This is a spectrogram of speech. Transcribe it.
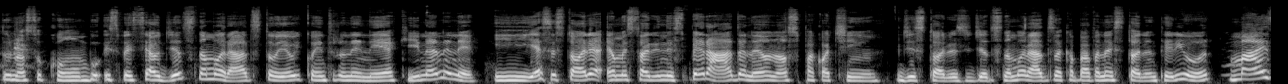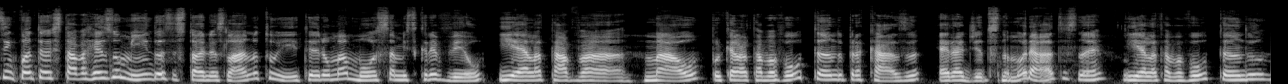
do nosso combo especial Dia dos Namorados. Estou eu e Coentro Nenê aqui, né, Nenê? E essa história é uma história inesperada, né? O nosso pacotinho de histórias de Dia dos Namorados acabava na história anterior. Mas enquanto eu estava resumindo as histórias lá no Twitter, uma moça me escreveu e ela estava mal porque ela estava voltando para casa. Era Dia dos Namorados, né? E ela estava voltando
